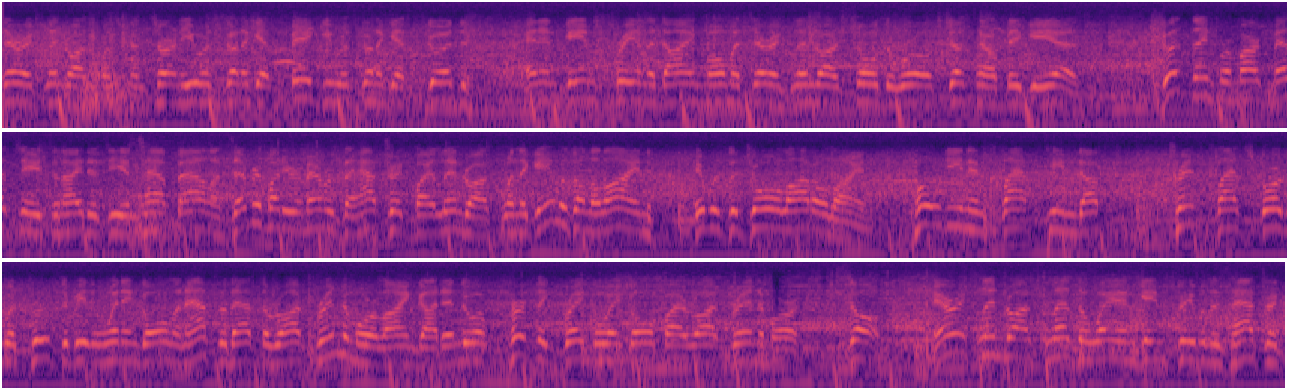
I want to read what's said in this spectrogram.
Eric Lindros was concerned. He was going to get big. He was going to get good. And in game three, in the dying moments, Eric Lindros showed the world just how big he is. Good thing for Mark Messier tonight is he has half balance. Everybody remembers the hat trick by Lindros. When the game was on the line, it was the Joel Otto line. Podein and Klatt teamed up. Trent Klatt scored what proved to be the winning goal, and after that, the Rod Brind'Amour line got into a perfect breakaway goal by Rod Brind'Amour. So, Eric Lindros led the way in game three with his hat trick.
